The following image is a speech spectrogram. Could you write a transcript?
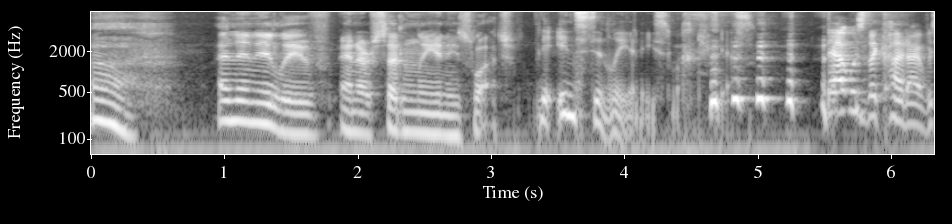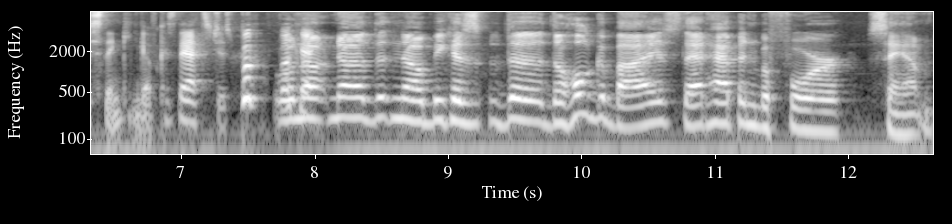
and then they leave and are suddenly in Eastwatch. Instantly in Eastwatch, yes. that was the cut I was thinking of because that's just. Boop, Well, okay. no, no, th- no, because the the whole goodbyes that happened before Sam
